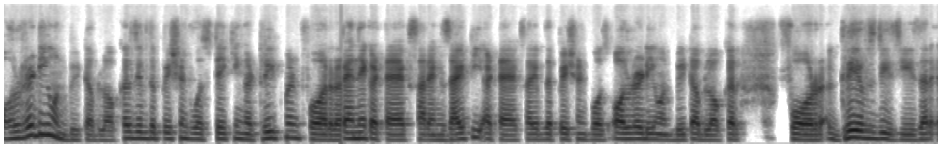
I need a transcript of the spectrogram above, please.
already on beta blockers, if the patient was taking a treatment for panic attacks or anxiety attacks, or if the patient was already on beta blocker for Graves disease or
